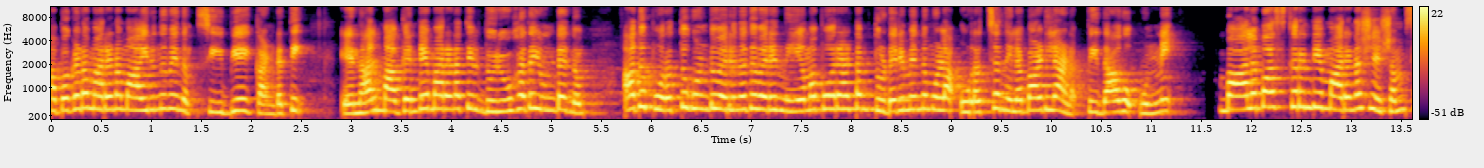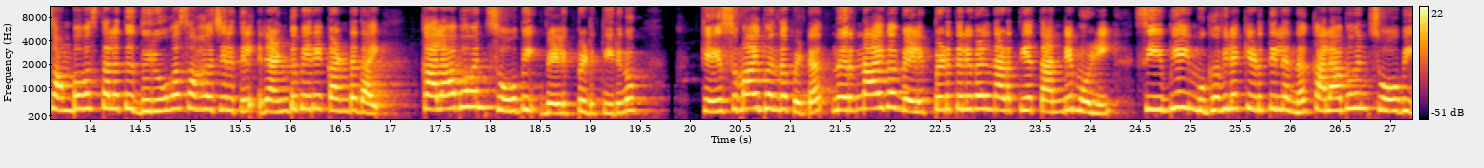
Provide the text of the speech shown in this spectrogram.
അപകട മരണമായിരുന്നുവെന്നും സി ബി ഐ കണ്ടെത്തി. എന്നാൽ മകന്റെ മരണത്തിൽ ദുരൂഹതയുണ്ടെന്നും അത് പുറത്തു കൊണ്ടുവരുന്നതുവരെ നിയമ പോരാട്ടം തുടരുമെന്നുമുള്ള ഉറച്ച നിലപാടിലാണ് പിതാവ് ഉണ്ണി. ബാലഭാസ്കറിന്റെ മരണശേഷം സംഭവസ്ഥലത്ത് ദുരൂഹ സാഹചര്യത്തിൽ രണ്ടുപേരെ കണ്ടതായി കലാഭവൻ സോബി വെളിപ്പെടുത്തിയിരുന്നു. കേസുമായി ബന്ധപ്പെട്ട് നിർണായക വെളിപ്പെടുത്തലുകൾ നടത്തിയ തന്റെ മൊഴി സി ബി ഐ മുഖവിലക്കെടുത്തില്ലെന്ന് കലാഭവൻ സോബി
